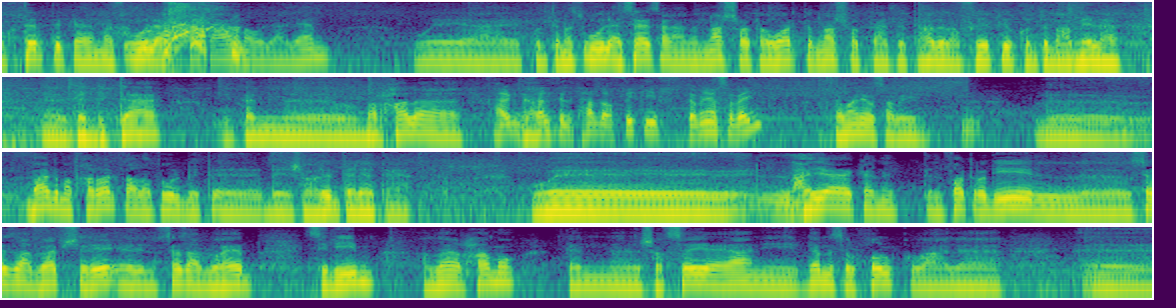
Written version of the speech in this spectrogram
اخترت كمسؤول العامه والاعلام وكنت مسؤول أساسا عن النشرة طورت النشرة بتاعت الاتحاد الأفريقي وكنت بعملها جددتها وكان آه، مرحلة حضرتك دخلت الاتحاد الأفريقي في 78 78 آه، بعد ما اتخرجت على طول آه، بشهرين ثلاثة يعني. والحقيقة كانت الفترة دي الأستاذ عبد الوهاب الشريق الأستاذ عبد الوهاب سليم الله يرحمه كان شخصية يعني دمس الخلق وعلى آه،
